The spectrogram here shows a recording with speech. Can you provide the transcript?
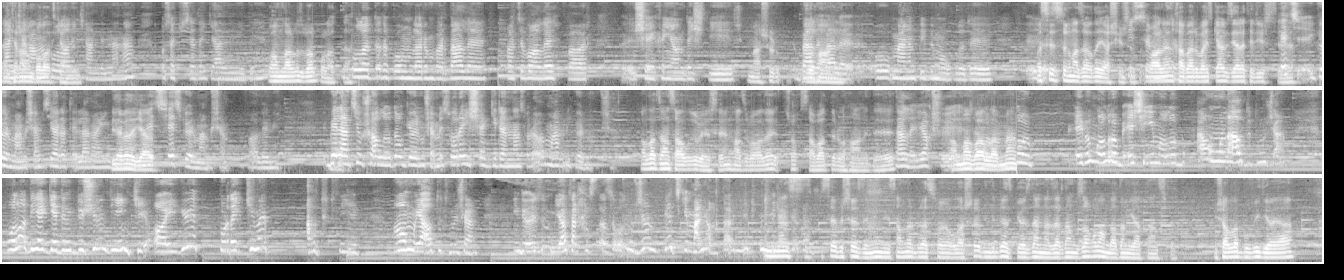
Lənkəranın Polad Polad kəndi. kəndindənəm. O Saküsədə gəlin idi. Qohumlarınız var Poladda. Poladda da qohumlarım var, bəli. Hacı Valeh var. e, Şeyxin yanında işləyir. Məşhur Bəli, ruhani. bəli. O mənim bibim oğludur. E, Və siz sığınacaqda yaşayırsınız. Valideyn xəbəri var, gəlib ziyarət edirsiniz. Heç görməmişəm, ziyarət eləməyin. Bir dəfə də gəlib- Heç heç görməmişəm valideyni. Beləncə uşaqlıqda o görmüşəm. E, Sonra işə girəndən sonra mən görməmişəm. Allah can sağlığı versin. Hacı Vali çox savadlı ruhanidir. Bəli, yaxşı. Amma şey vallah mən- Olub, evim olub, eşiyim olub. Hamını al tutmuşam. Ola diye gedin düşün deyin ki ay gün burada kime al tutmayayım. Hamıyı al tutmuşam. İndi özüm yatak hastası olmuşam. Heç kim məni axtarmıyor. Mən sizə bir söz deyim. İndi insanlar biraz soyuqlaşıb, indi biraz gözdən nəzərdən uzaq olan da adam yaddan çıxır. İnşallah bu videoya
